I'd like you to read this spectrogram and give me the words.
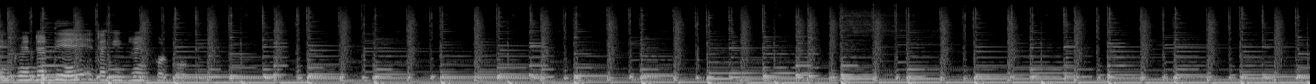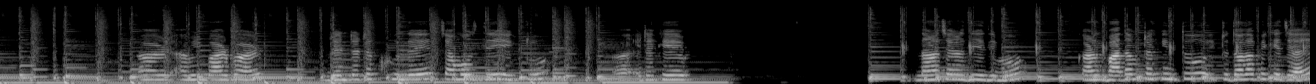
এই গ্রাইন্ডার দিয়ে এটাকে গ্রেন্ড করব। আর আমি বারবার ব্লেন্ডারটা খুলে চামচ দিয়ে একটু এটাকে নাড়াচাড়া দিয়ে দিব। কারণ বাদামটা কিন্তু একটু দলা পেকে যায়,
